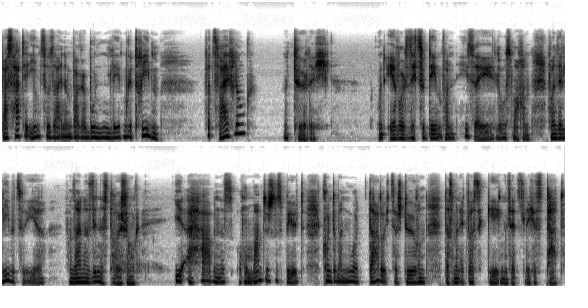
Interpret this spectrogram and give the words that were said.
was hatte ihn zu seinem vagabunden Leben getrieben? Verzweiflung? natürlich. Und er wollte sich zudem von Hisei losmachen, von der Liebe zu ihr, von seiner Sinnestäuschung. Ihr erhabenes, romantisches Bild konnte man nur dadurch zerstören, dass man etwas Gegensätzliches tat.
